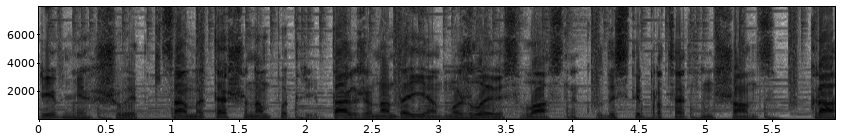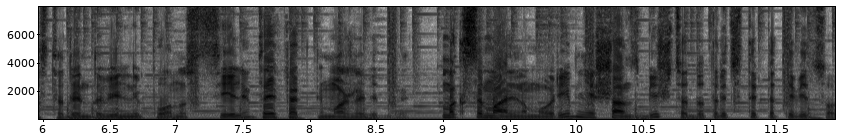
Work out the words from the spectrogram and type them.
рівні швидкість. Саме те, що нам потрібно. Також надає можливість власнику з 10% шансом вкрасти один довільний бонус з цілі. Цей ефект не може відбити. На максимальному рівні шанс збільшиться до 35%.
